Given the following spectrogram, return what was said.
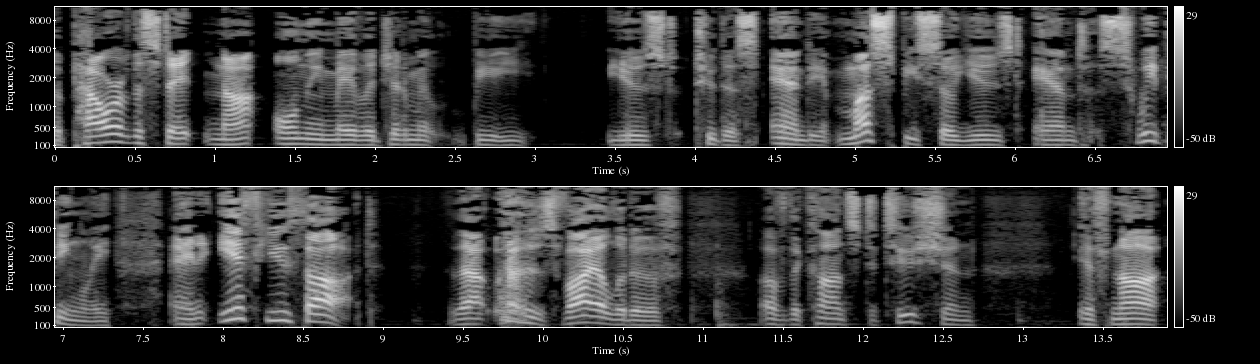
The power of the state not only may legitimately be used to this end, it must be so used and sweepingly. And if you thought that was violative of the Constitution, if not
